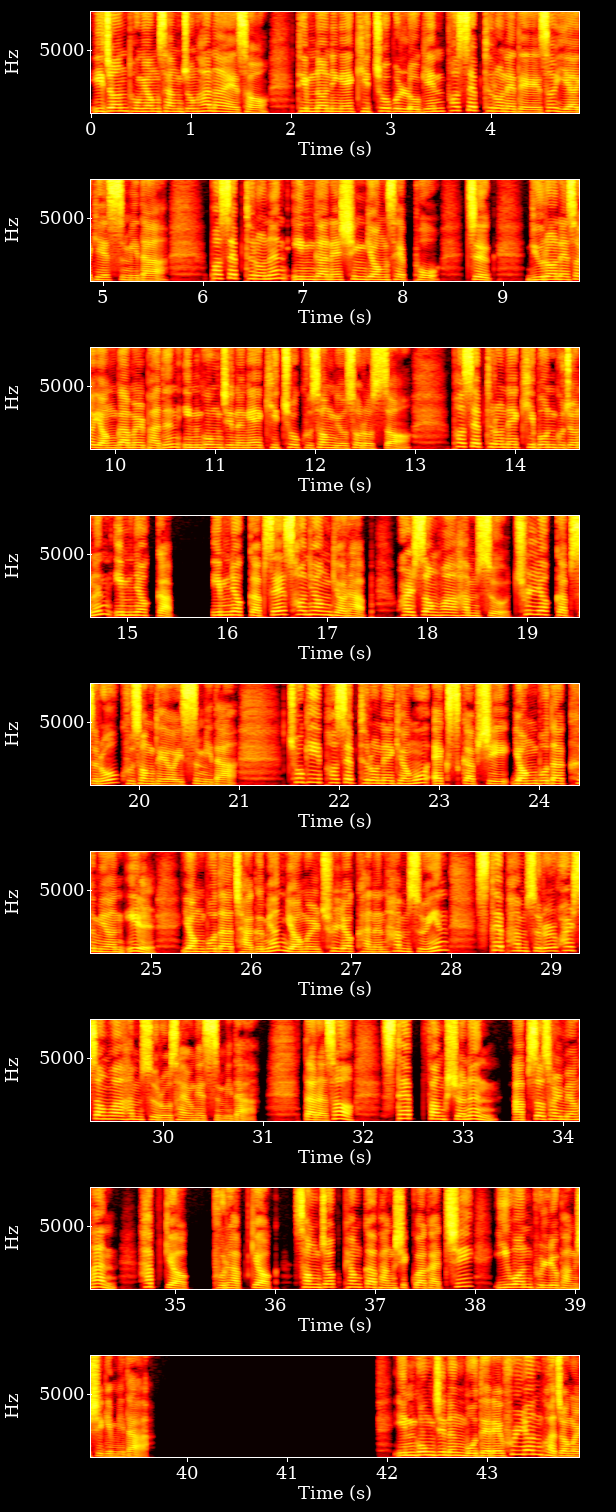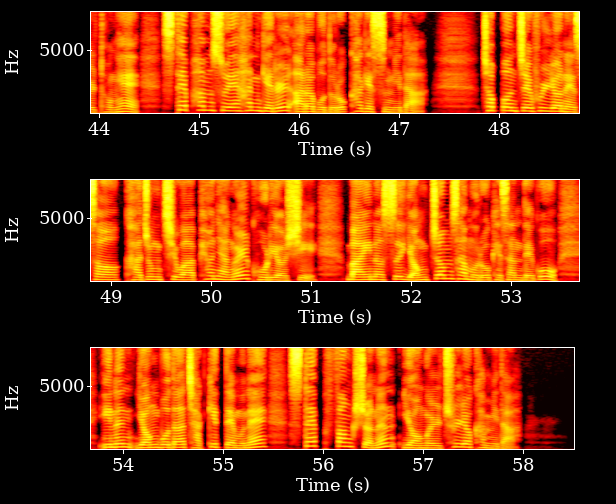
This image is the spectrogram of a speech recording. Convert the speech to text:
이전 동영상 중 하나에서 딥러닝의 기초 블록인 퍼셉트론에 대해서 이야기했습니다. 퍼셉트론은 인간의 신경세포, 즉 뉴런에서 영감을 받은 인공지능의 기초 구성 요소로서 퍼셉트론의 기본 구조는 입력값, 입력값의 선형 결합, 활성화 함수, 출력값으로 구성되어 있습니다. 초기 퍼셉트론의 경우 x값이 0보다 크면 1, 0보다 작으면 0을 출력하는 함수인 스텝 함수를 활성화 함수로 사용했습니다. 따라서 스텝 펑션은 앞서 설명한 합격, 불합격, 성적 평가 방식과 같이 이원 분류 방식입니다. 인공지능 모델의 훈련 과정을 통해 스텝 함수의 한계를 알아보도록 하겠습니다. 첫 번째 훈련에서 가중치와 편향을 고려시 마이너스 0.3으로 계산되고 이는 0보다 작기 때문에 스텝 펑션은 0을 출력합니다.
